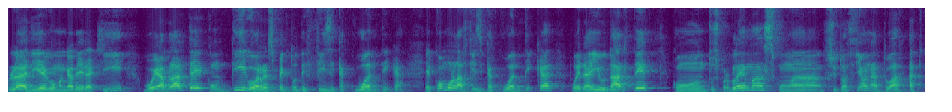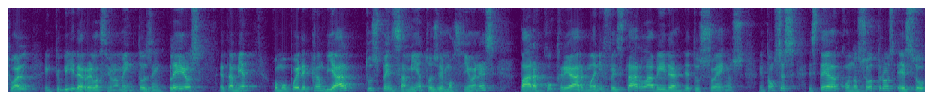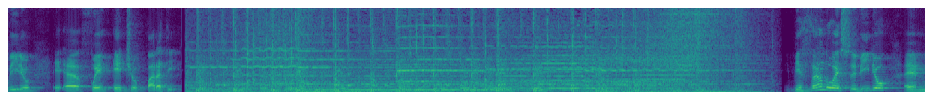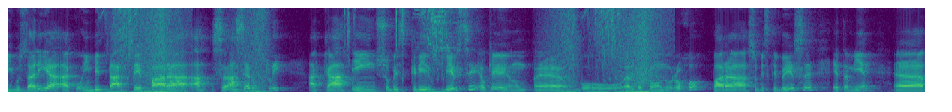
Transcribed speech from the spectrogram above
Hola, Diego Mangabeira aquí. Voy a hablarte contigo respecto de física cuántica y cómo la física cuántica puede ayudarte con tus problemas, con la situación actual en tu vida, relacionamientos, empleos y también cómo puede cambiar tus pensamientos y emociones para co-crear, manifestar la vida de tus sueños. Entonces, esté con nosotros, este video eh, eh, fue hecho para ti. Empezando este video, eh, me gustaría invitarte para hacer un clic acá en suscribirse, ok, um, eh, el botón rojo para y también eh,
